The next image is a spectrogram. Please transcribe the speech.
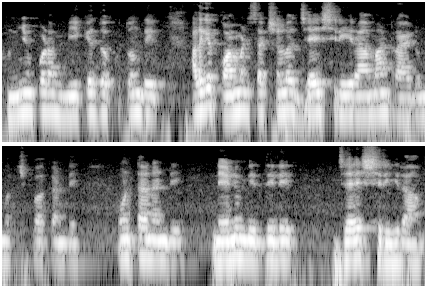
పుణ్యం కూడా మీకే దక్కుతుంది. అలాగే కామెంట్ సెక్షన్‌లో జై శ్రీరామ అని రాయడం మర్చిపోకండి. ఉంటానండి. నేను మిద్దిలి జై శ్రీరామ్.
